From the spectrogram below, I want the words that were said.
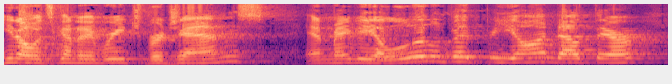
You know, it's going to reach Vergennes and maybe a little bit beyond out there.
